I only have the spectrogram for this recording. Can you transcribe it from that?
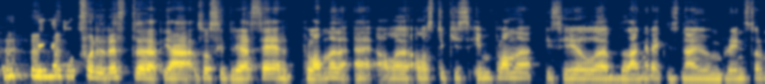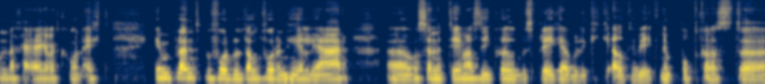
ik denk dat ook voor de rest, uh, ja, zoals je eruit zei, het plannen, eh, alle, alle stukjes inplannen is heel uh, belangrijk. Dus na je brainstorm, dat je eigenlijk gewoon echt inplant, bijvoorbeeld al voor een heel jaar. Uh, wat zijn de thema's die ik wil bespreken? Wil ik elke week een podcast uh,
